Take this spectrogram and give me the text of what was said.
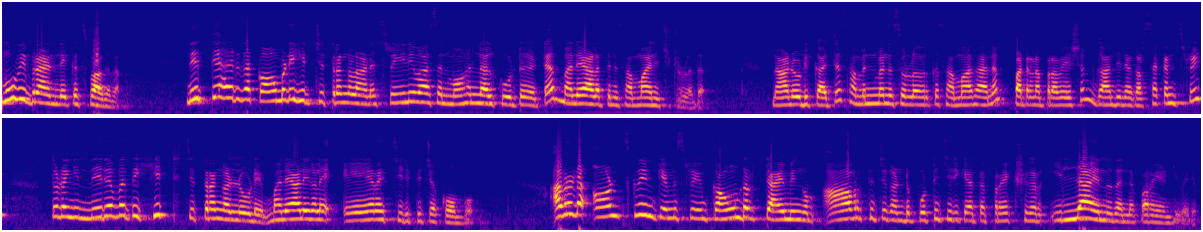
മൂവി ബ്രാൻഡിലേക്ക് സ്വാഗതം. നിത്യഹരിത കോമഡി ഹിറ്റ് ചിത്രങ്ങളാണ് ശ്രീനിവാസൻ മോഹൻലാൽ കൂട്ടുകെട്ട് മലയാളത്തിന് സമ്മാനിച്ചിട്ടുള്ളത്. നാടോടിക്കാറ്റ് സമന്മനസ്സുള്ളവർക്ക് സമാധാനം പട്ടണപ്രവേശം ഗാന്ധിനഗർ സെക്കൻഡ് സ്ട്രീറ്റ് തുടങ്ങി നിരവധി ഹിറ്റ് ചിത്രങ്ങളിലൂടെ മലയാളികളെ ഏറെ ചിരിപ്പിച്ച കോംബോ. അവരുടെ ഓൺ സ്ക്രീൻ കെമിസ്ട്രിയും കൗണ്ടർ ടൈമിങ്ങും ആവർത്തിച്ച് കണ്ട് പൊട്ടിച്ചിരിക്കാത്ത പ്രേക്ഷകർ ഇല്ല എന്ന് തന്നെ പറയേണ്ടി വരും.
